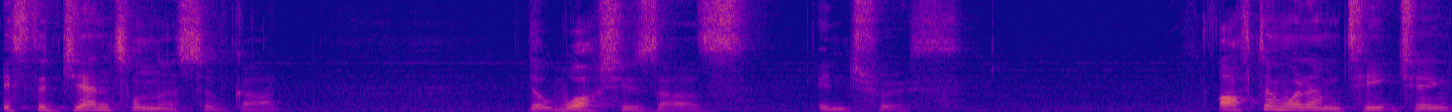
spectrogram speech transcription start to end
It's the gentleness of God that washes us in truth. Often, when I'm teaching,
